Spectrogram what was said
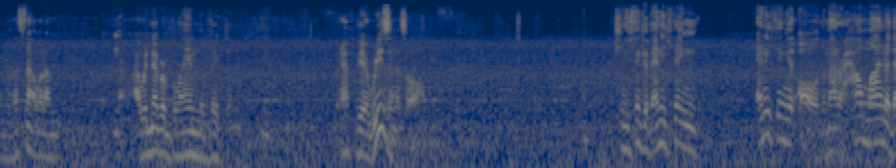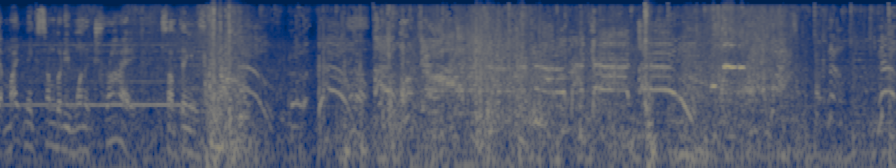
no, that's not what I'm. No, I would never blame the victim. There'd have to be a reason, is all. Can you think of anything, anything at all, no matter how minor, that might make somebody want to try something as. No,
